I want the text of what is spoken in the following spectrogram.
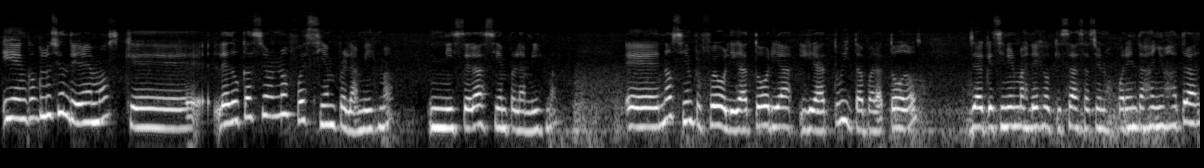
Y en conclusión diremos que la educación no fue siempre la misma, ni será siempre la misma. Eh, no siempre fue obligatoria y gratuita para todos, ya que sin ir más lejos, quizás hace unos 40 años atrás,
